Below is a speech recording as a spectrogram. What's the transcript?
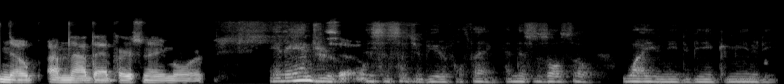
nope i'm not that person anymore and andrew so. this is such a beautiful thing and this is also why you need to be in community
